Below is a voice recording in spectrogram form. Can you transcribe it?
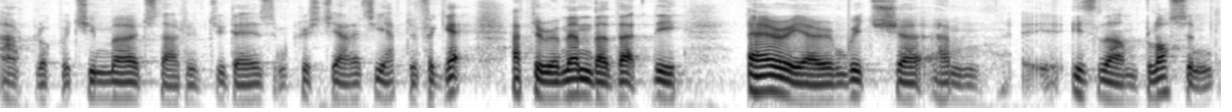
outlook which emerged out of Judaism, Christianity. You have to forget, have to remember that the area in which uh, um, Islam blossomed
